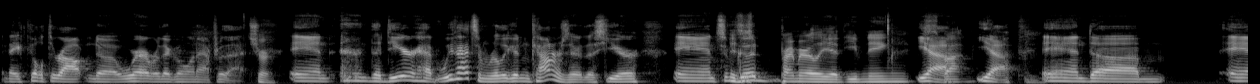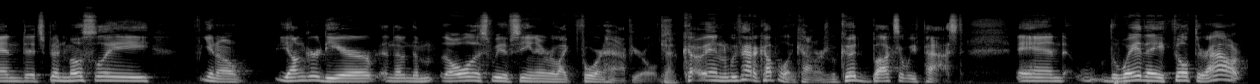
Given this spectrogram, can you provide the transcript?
and they filter out into wherever they're going after that Sure. and the deer have we've had some really good encounters there this year and some Is good primarily an evening yeah spot? yeah and um and it's been mostly you know younger deer and then the, the oldest we have seen are like four and a half year olds. Okay. And we've had a couple encounters with good bucks that we've passed. And the way they filter out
